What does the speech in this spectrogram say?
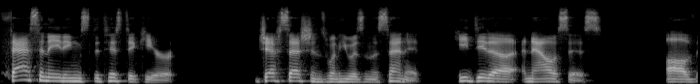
fascinating statistic here. Jeff Sessions, when he was in the Senate, he did a analysis of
